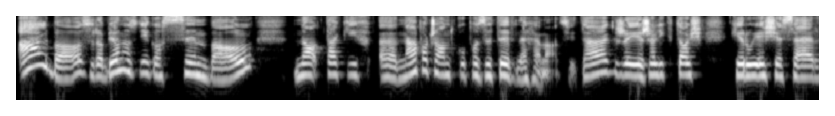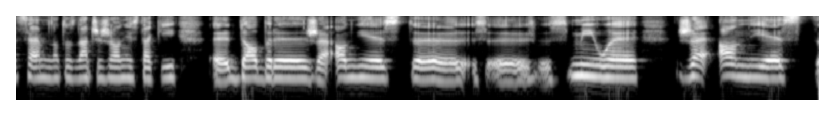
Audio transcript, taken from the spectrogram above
albo zrobiono z niego symbol no, takich e, na początku pozytywnych emocji, tak? Że jeżeli ktoś kieruje się sercem, no to znaczy, że on jest taki e, dobry, że on jest e, miły, że on jest,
